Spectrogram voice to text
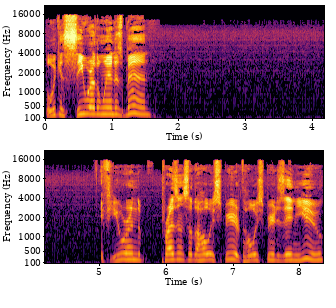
but we can see where the wind has been. If you are in the presence of the Holy Spirit, if the Holy Spirit is in you,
